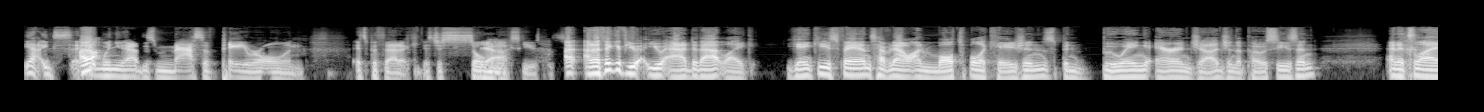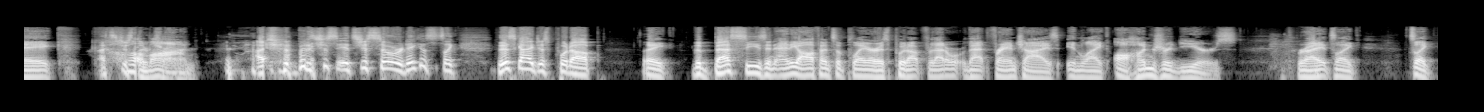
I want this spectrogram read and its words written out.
Yeah. Exactly. when you have this massive payroll and it's pathetic. It's just so yeah. many excuses. I, and I think if you you add to that, like Yankees fans have now on multiple occasions been booing Aaron Judge in the postseason and it's like that's just come on. I, but it's just it's just so ridiculous. It's like this guy just put up like the best season any offensive player has put up for that that franchise in like a hundred years, right? It's like it's like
